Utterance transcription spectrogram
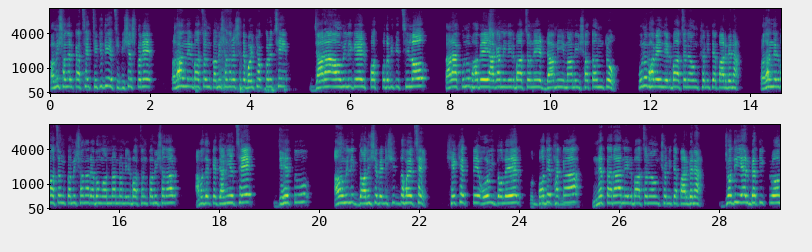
কমিশনের কাছে চিঠি দিয়েছি। বিশেষ করে প্রধান নির্বাচন কমিশনারের সাথে বৈঠক করেছি। যারা আওয়ামী লীগের পদ পদবিতে ছিল, তারা কোনোভাবে আগামী নির্বাচনে ডামি মামি, স্বতন্ত্র কোনোভাবে নির্বাচনে অংশ নিতে পারবে না। প্রধান নির্বাচন কমিশনার এবং অন্যান্য নির্বাচন কমিশনার আমাদেরকে জানিয়েছে যেহেতু আওয়ামী লীগ দল হিসেবে নিষিদ্ধ হয়েছে, সেক্ষেত্রে ওই দলের পদে থাকা নেতারা নির্বাচনে অংশ নিতে পারবে না। যদি এর ব্যতিক্রম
